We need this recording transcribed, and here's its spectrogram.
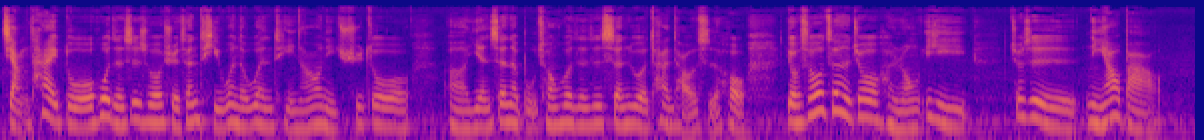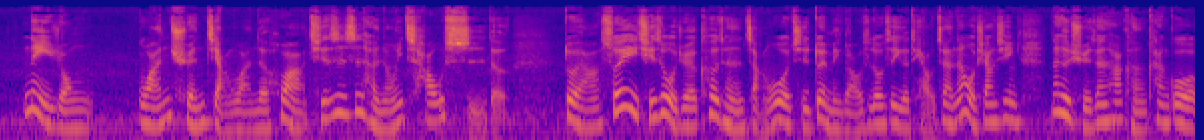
讲太多，或者是说学生提问的问题，然后你去做呃延伸的补充，或者是深入的探讨的时候，有时候真的就很容易，就是你要把内容完全讲完的话，其实是很容易超时的，对啊。所以其实我觉得课程的掌握，其实对每个老师都是一个挑战。那我相信那个学生他可能看过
